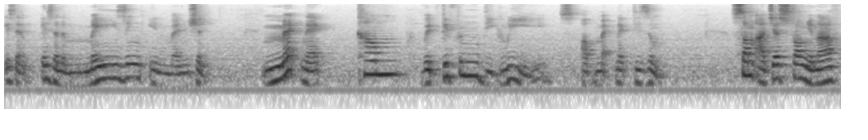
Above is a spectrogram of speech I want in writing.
is an, is an amazing invention. Magnet come with different degrees of magnetism. Some are just strong enough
